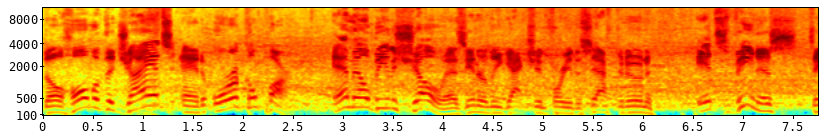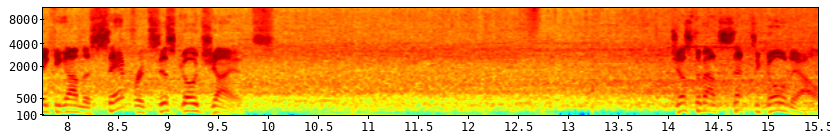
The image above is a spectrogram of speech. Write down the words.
the home of the Giants and Oracle Park. MLB The Show has interleague action for you this afternoon. It's Venus taking on the San Francisco Giants. Just about set to go now.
